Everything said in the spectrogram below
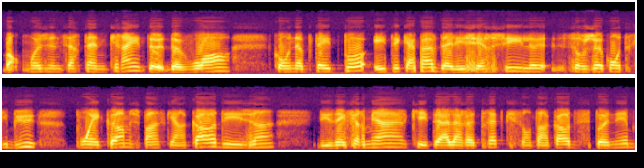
bon, moi j'ai une certaine crainte de voir qu'on n'a peut-être pas été capable d'aller chercher là, sur jecontribue.com. Je pense qu'il y a encore des gens, des infirmières qui étaient à la retraite, qui sont encore disponibles.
